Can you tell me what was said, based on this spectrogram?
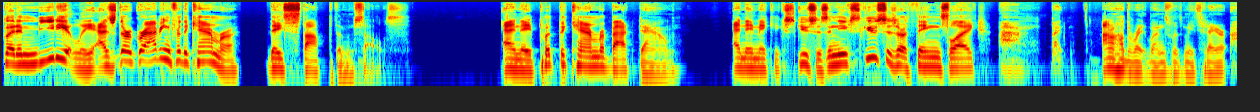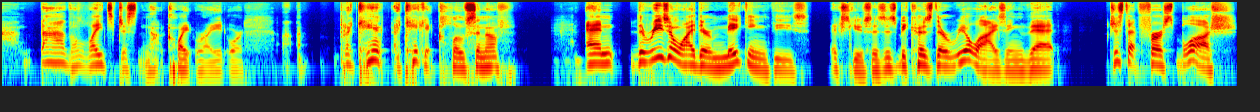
But immediately, as they're grabbing for the camera, they stop themselves and they put the camera back down and they make excuses. And the excuses are things like, ah, but I don't have the right lens with me today, or ah, the light's just not quite right, or uh, but I can't, I can't get close enough And the reason why they're making these excuses is because they're realizing that just at first blush,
